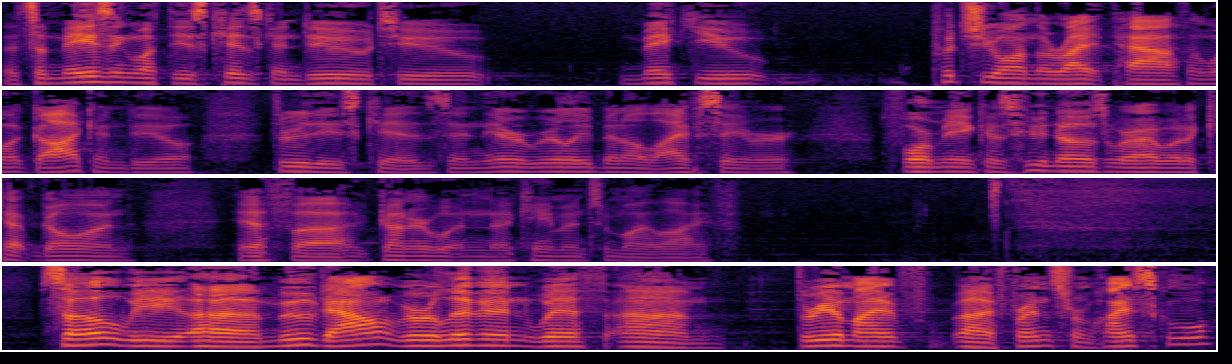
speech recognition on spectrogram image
It's amazing what these kids can do to make you put you on the right path, and what God can do through these kids. And they've really been a lifesaver for me because who knows where I would have kept going if uh, Gunner wouldn't have came into my life. So we uh, moved out. We were living with um, three of my uh, friends from high school.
